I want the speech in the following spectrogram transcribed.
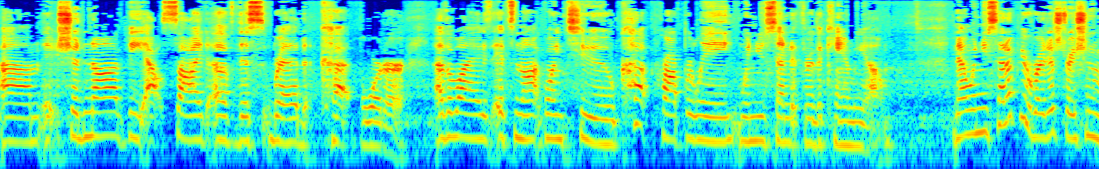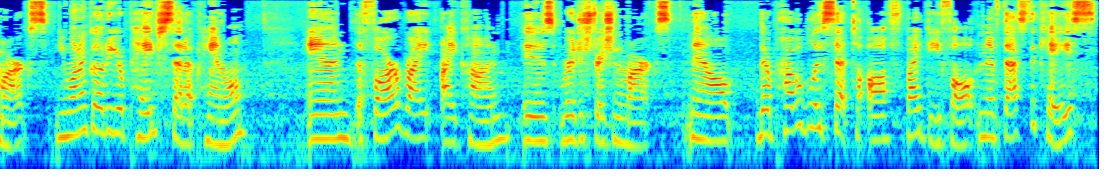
Um, it should not be outside of this red cut border. Otherwise, it's not going to cut properly when you send it through the Cameo. Now, when you set up your registration marks, you want to go to your page setup panel and the far right icon is registration marks. Now, they're probably set to off by default, and if that's the case,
